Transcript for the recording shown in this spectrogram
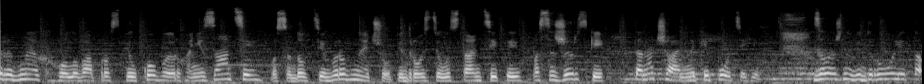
Серед них голова профспілкової організації, посадовці виробничого підрозділу станції Київ Пасажирський та начальники потягів. Залежно від ролі та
